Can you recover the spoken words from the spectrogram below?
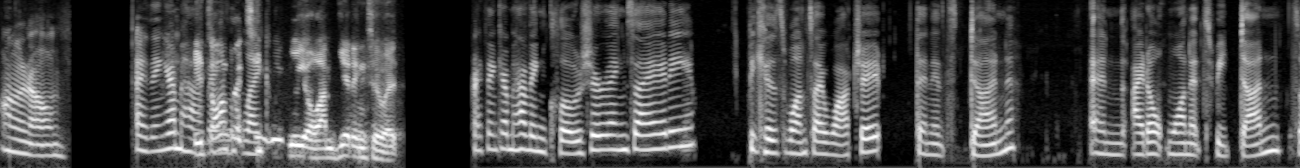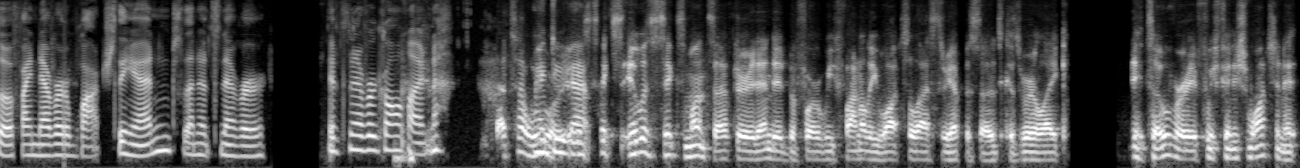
I don't know. I think I'm having It's on my like TV wheel. I'm getting to it. I think I'm having closure anxiety because once I watch it, then it's done. And I don't want it to be done. So if I never watch the end, then it's never it's never gone. That's how we I were. do it, was that. six, it was six months after it ended before we finally watched the last three episodes because we were like, it's over if we finish watching it,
